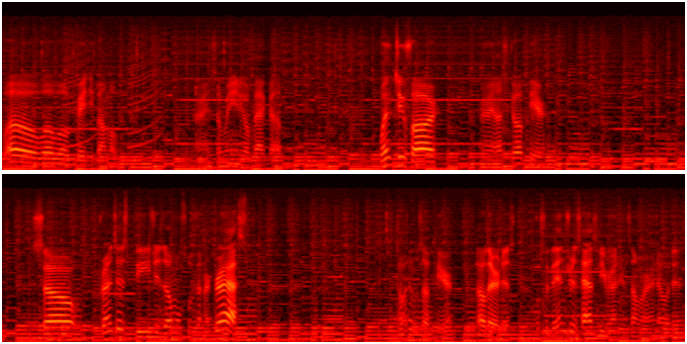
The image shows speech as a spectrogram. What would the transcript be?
Whoa, whoa, whoa, crazy bumblebee. Alright, so we need to go back up. Went too far. Alright, let's go up here. So, Princess Peach is almost within our grasp. I thought it was up here. Oh, there it is. Looks like the entrance has to be around here somewhere. I know it is.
